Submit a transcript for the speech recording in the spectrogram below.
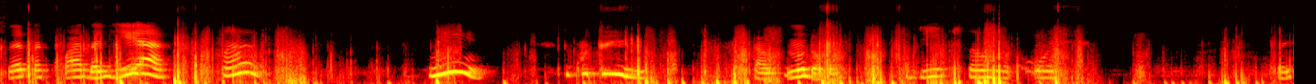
все падає? А? Ні. Ти куди? Так, ну добре. Тоді саме ось. Ось.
